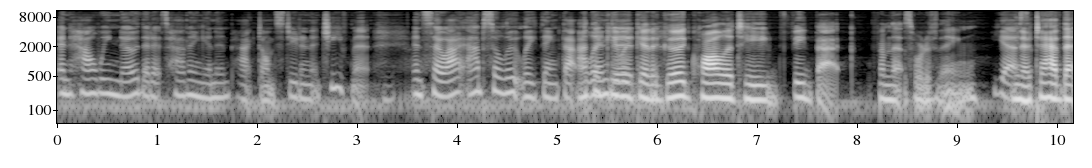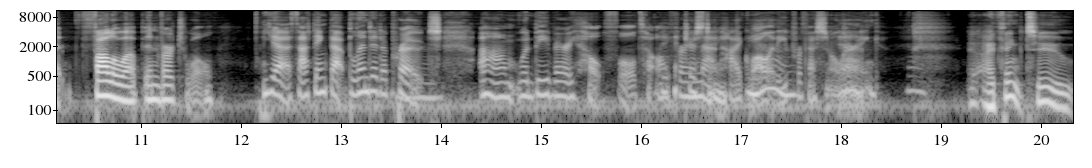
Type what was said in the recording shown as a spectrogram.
and how we know that it's having an impact on student achievement. And so I absolutely think that blended app. I blended. think you would get a good quality feedback from that sort of thing. Yes. You know, to have that follow up in virtual. Yes, I think that blended approach um, would be very helpful to offering that high quality Yeah. professional Yeah. learning. I think too,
